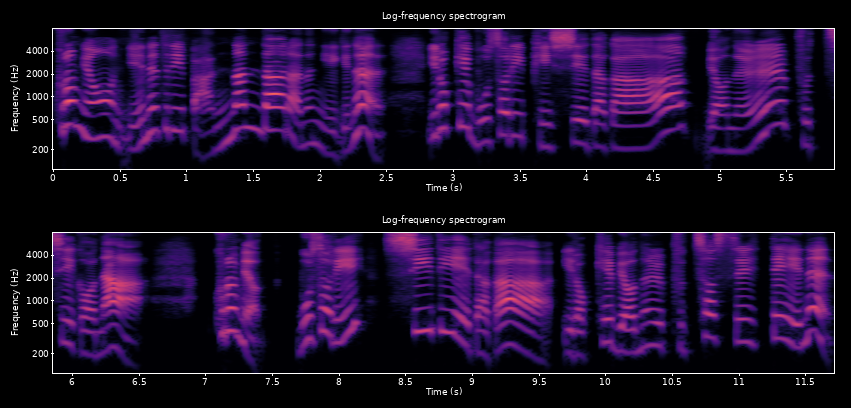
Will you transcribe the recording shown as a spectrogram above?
그러면 얘네들이 만난다라는 얘기는 이렇게 모서리 BC에다가 면을 붙이거나 그러면 모서리 CD에다가 이렇게 면을 붙였을 때에는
